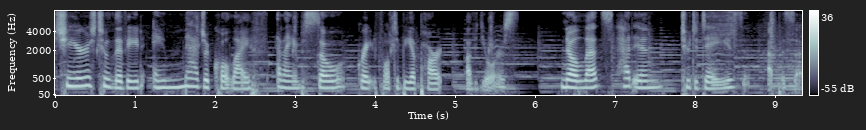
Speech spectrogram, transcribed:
Cheers to living a magical life, and I am so grateful to be a part of yours. Now, let's head in to today's episode.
